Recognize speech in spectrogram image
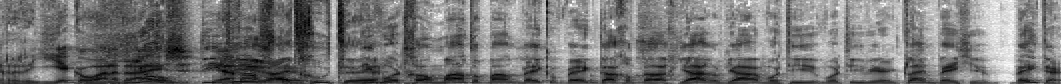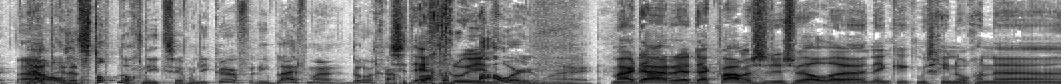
Rijekko aan het reis. die ja. Die rijdt goed, hè? Die wordt gewoon maand op maand, week op week, dag op dag, jaar op jaar... wordt hij wordt die weer een klein beetje beter. Ja, en dat stopt nog niet, zeg maar. Die curve die blijft maar doorgaan. Zit echt een groei in. power, jongen. hey. Maar daar, eh, daar kwamen ze dus wel, eh, denk ik, misschien nog een, eh,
